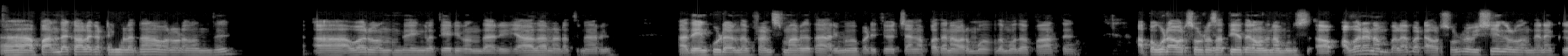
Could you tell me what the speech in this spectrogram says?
ஆஹ் அப்ப அந்த காலகட்டங்களில் தான் அவரோட வந்து அவர் வந்து எங்களை தேடி வந்தாரு யாதா நடத்தினாரு. அது என் கூட இருந்த ஃப்ரெண்ட்ஸ் மார்க்கத்தை அறிமுகப்படுத்தி வச்சாங்க. அப்பதான் அவர் முத முத பார்த்தேன். அப்ப கூட அவர் சொல்ற சத்தியத்தை வந்து நான் முழுசு அவரை நம்பல பட் அவர் சொல்ற விஷயங்கள் வந்து எனக்கு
